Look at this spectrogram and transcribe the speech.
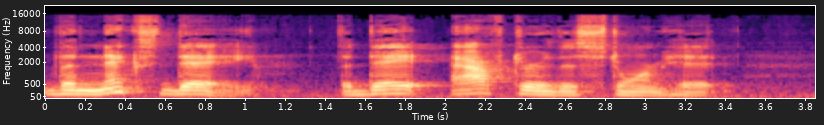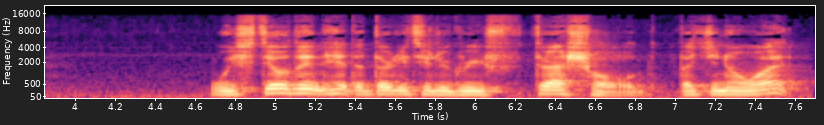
The next day, the day after this storm hit, we still didn't hit the 32 degree threshold. But you know what?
